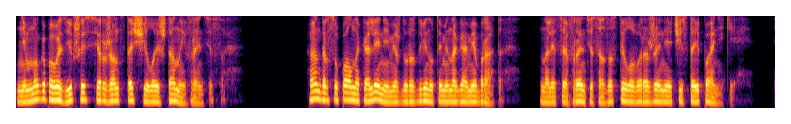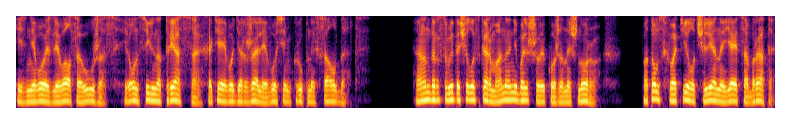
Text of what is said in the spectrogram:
Немного повозившись, сержант стащила и штаны Фрэнсиса. Андерс упал на колени между раздвинутыми ногами брата. На лице Фрэнсиса застыло выражение чистой паники – из него изливался ужас, и он сильно трясся, хотя его держали восемь крупных солдат. Андерс вытащил из кармана небольшой кожаный шнурок. Потом схватил члены яйца брата,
